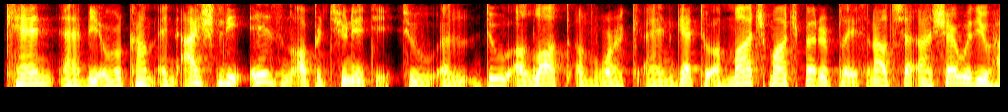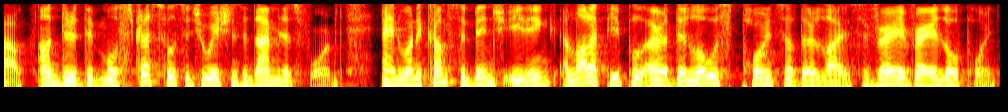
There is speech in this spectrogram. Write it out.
can uh, be overcome and actually is an opportunity to uh, do a lot of work and get to a much, much better place. And I'll, sh- I'll share with you how. Under the most stressful situations, the diamond is formed. And when it comes to binge eating, a lot of people are at the lowest points of their lives, very, very low point.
